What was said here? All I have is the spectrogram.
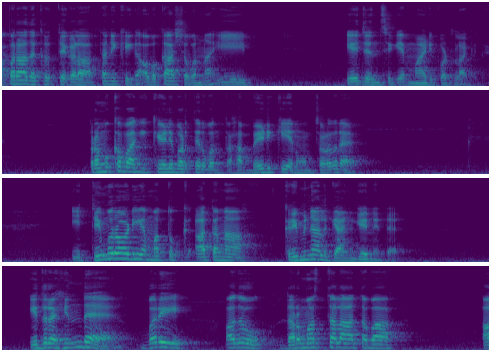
ಅಪರಾಧ ಕೃತ್ಯಗಳ ತನಿಖೆಗೆ ಅವಕಾಶವನ್ನು ಈ ಏಜೆನ್ಸಿಗೆ ಮಾಡಿಕೊಡಲಾಗಿದೆ. ಪ್ರಮುಖವಾಗಿ ಕೇಳಿ ಬರ್ತಿರುವಂತಹ ಬೇಡಿಕೆ ಏನು ಅಂತ ಹೇಳಿದ್ರೆ, ಈ ತಿಮರೋಡಿಯ ಮತ್ತು ಆತನ ಕ್ರಿಮಿನಲ್ ಗ್ಯಾಂಗ್ ಏನಿದೆ, ಇದರ ಹಿಂದೆ ಬರೀ ಅದು ಧರ್ಮಸ್ಥಳ ಅಥವಾ ಆ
